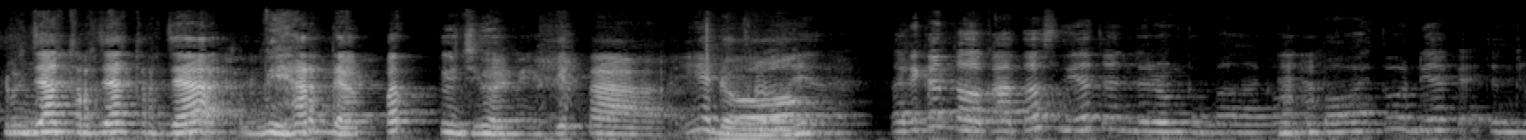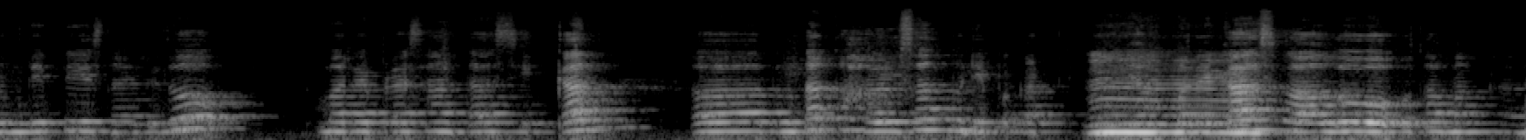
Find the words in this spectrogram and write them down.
kerja kerja kerja biar dapat tujuannya kita. Iya Terus dong. ya, tadi kan kalau ke atas dia cenderung tebal kalau ke bawah itu dia kayak cenderung tipis nah itu tuh merepresentasikan eh, tentang kehalusan budi pekerti yang Hmm. mereka selalu utamakan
